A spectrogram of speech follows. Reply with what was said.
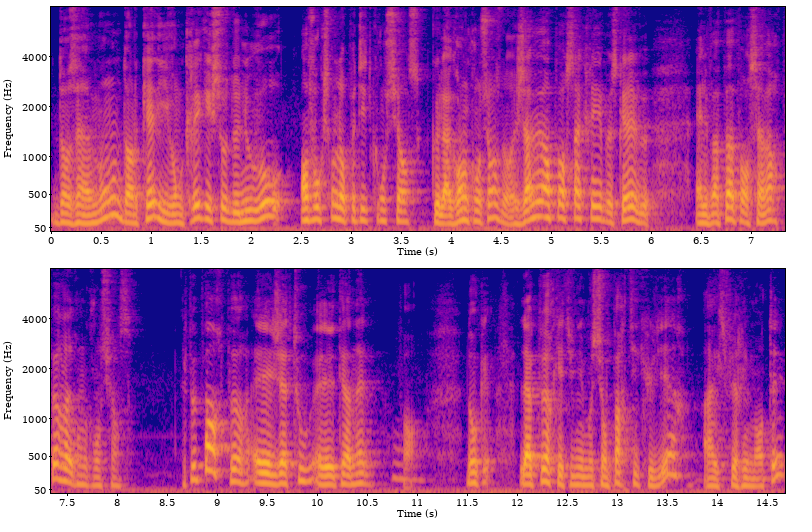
dans un monde dans lequel ils vont créer quelque chose de nouveau en fonction de leur petite conscience, que la grande conscience n'aurait jamais en force à créer, parce qu'elle elle va pas penser avoir peur, la grande conscience. Elle peut pas avoir peur, elle est déjà tout, elle est éternelle. Donc la peur qui est une émotion particulière à expérimenter,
